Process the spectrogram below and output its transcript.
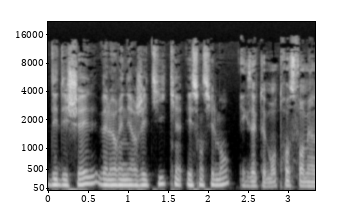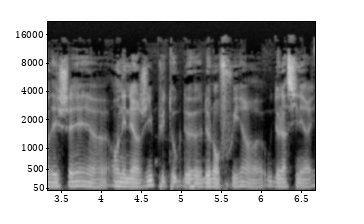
des déchets, valeur énergétique essentiellement. Exactement, transformer un déchet en énergie plutôt que de, l'enfouir ou de l'incinérer.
